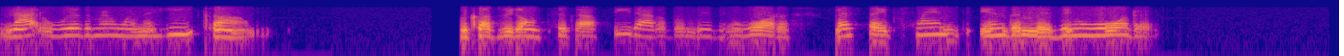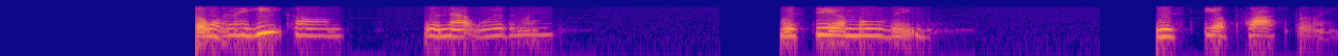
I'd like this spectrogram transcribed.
not withering when the heat comes, because we don't took our feet out of the living water. Let's stay planted in the living water. So when the heat comes, we're not withering. We're still moving. We're still prospering.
